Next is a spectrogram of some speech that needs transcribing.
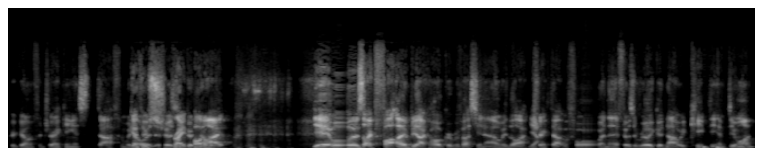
for going for drinking and stuff. And we'd always if it was a good bottle. night. Yeah, well, it was like five, it'd be like a whole group of us, you know, and we'd like yep. drink that before. And then if it was a really good night, we'd keep the empty one.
